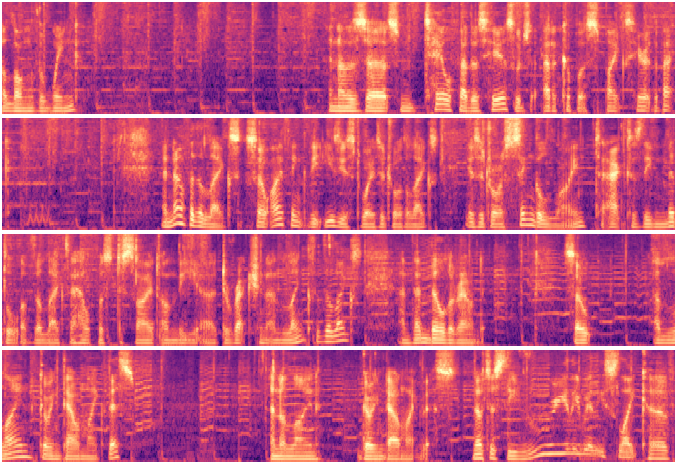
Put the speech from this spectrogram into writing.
along the wing. And now there's uh, some tail feathers here, so we'll just add a couple of spikes here at the back. And now for the legs. So I think the easiest way to draw the legs is to draw a single line to act as the middle of the leg to help us decide on the uh, direction and length of the legs, and then build around it. So a line going down like this, and a line going down like this. Notice the really, really slight curve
